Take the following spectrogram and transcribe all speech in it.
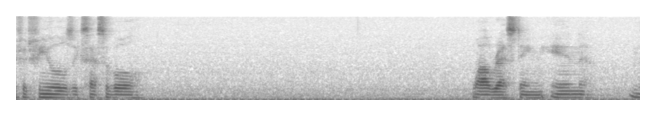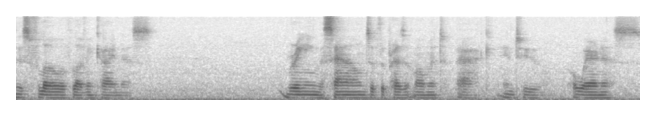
If it feels accessible, while resting in this flow of loving kindness, bringing the sounds of the present moment back into awareness.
